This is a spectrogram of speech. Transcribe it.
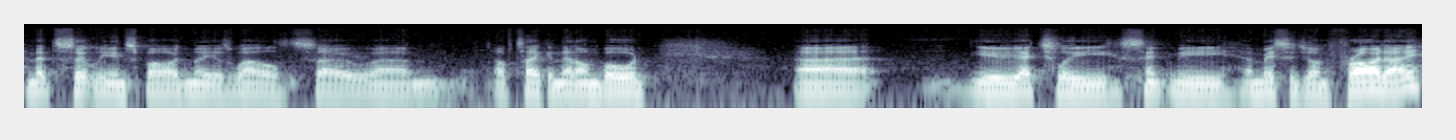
and that certainly inspired me as well. So um, I've taken that on board. Uh, you actually sent me a message on Friday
